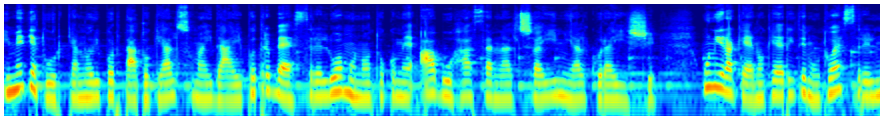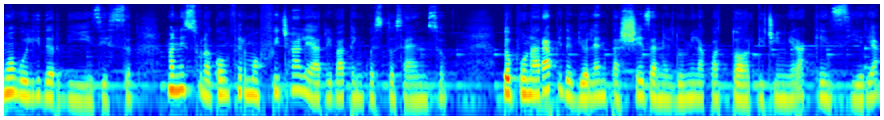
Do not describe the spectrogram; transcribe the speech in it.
I media turchi hanno riportato che al-Sumaidai potrebbe essere l'uomo noto come Abu Hassan al-Shaimi al-Quraishi, un iracheno che è ritenuto essere il nuovo leader di ISIS, ma nessuna conferma ufficiale è arrivata in questo senso. Dopo una rapida e violenta ascesa nel 2014 in Iraq e in Siria,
